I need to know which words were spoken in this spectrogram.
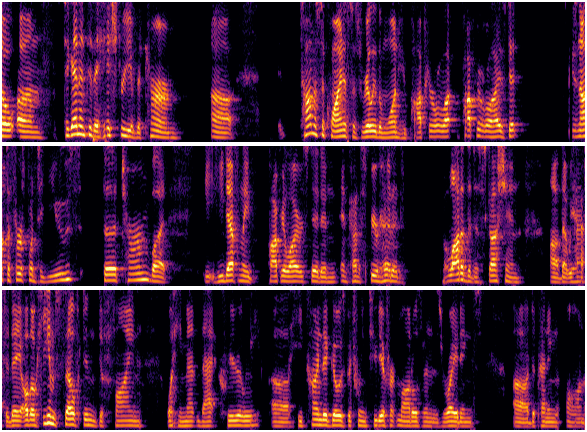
So, um, to get into the history of the term, uh, Thomas Aquinas was really the one who popularized it. He's not the first one to use the term, but he definitely popularized it and, and kind of spearheaded a lot of the discussion uh, that we have today. Although he himself didn't define what he meant that clearly, uh, he kind of goes between two different models in his writings, uh, depending on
